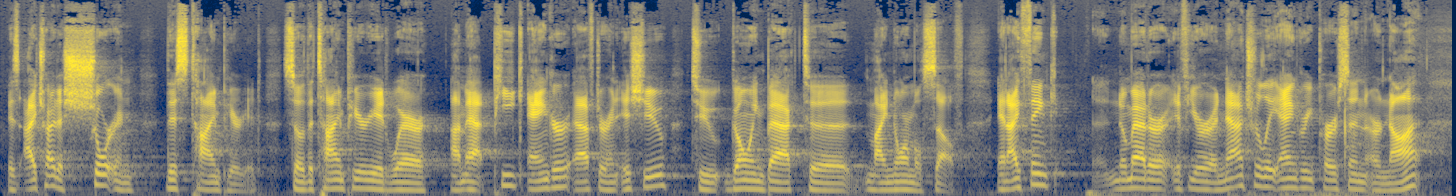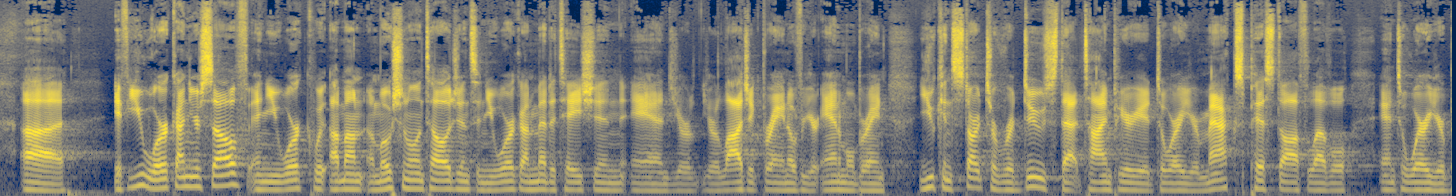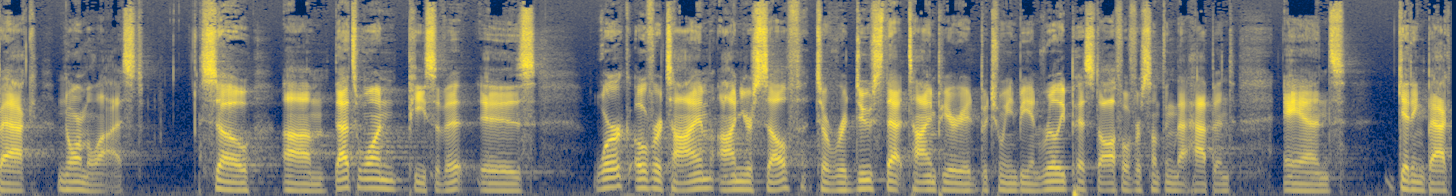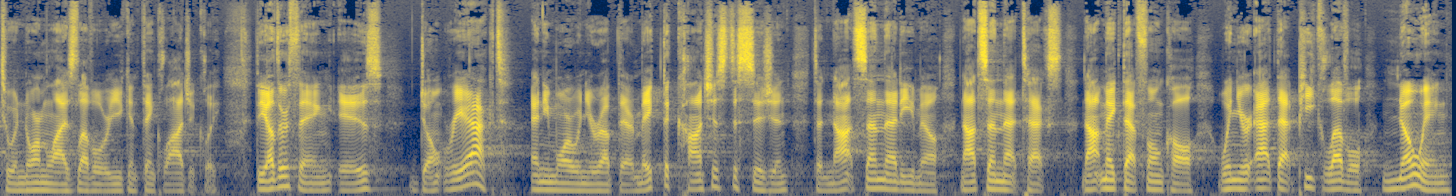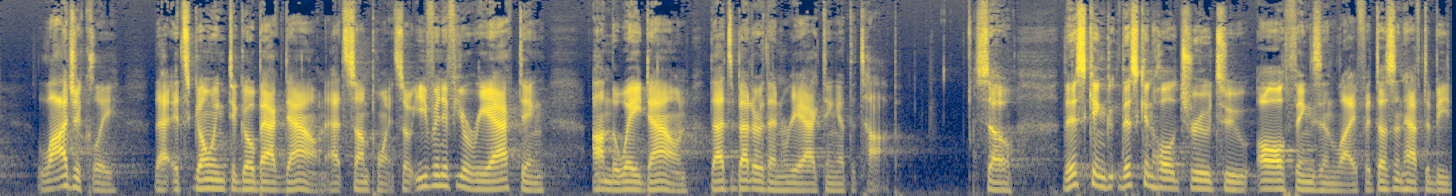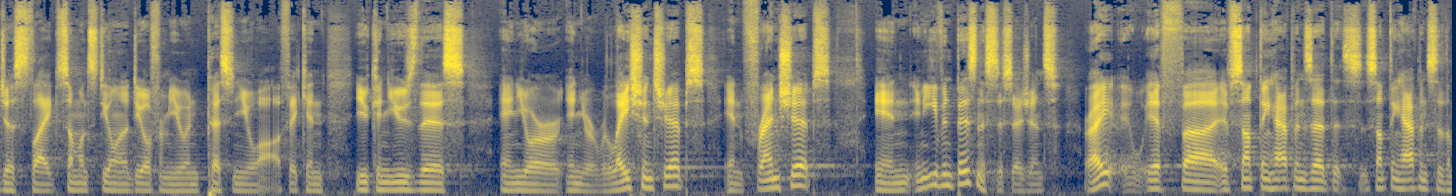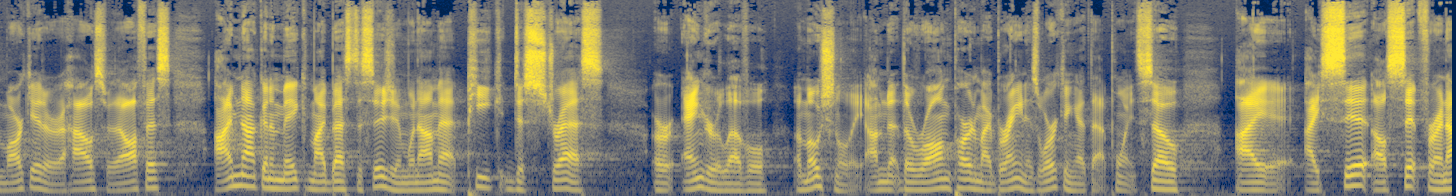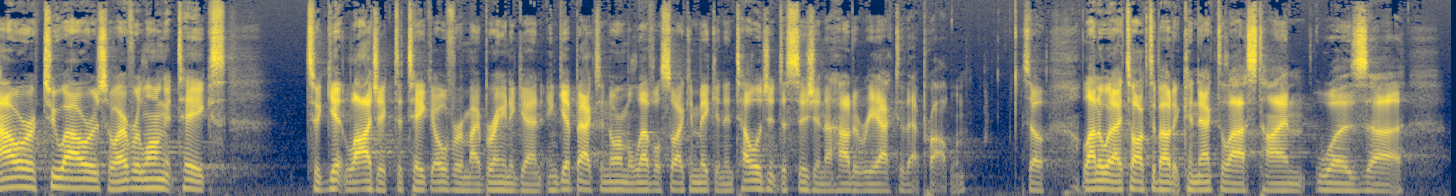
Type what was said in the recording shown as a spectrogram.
is I try to shorten this time period. So, the time period where I'm at peak anger after an issue to going back to my normal self. And I think no matter if you're a naturally angry person or not, uh, if you work on yourself and you work with on emotional intelligence and you work on meditation and your your logic brain over your animal brain, you can start to reduce that time period to where you're max pissed off level and to where you're back normalized. So um, that's one piece of it is work over time on yourself to reduce that time period between being really pissed off over something that happened and getting back to a normalized level where you can think logically. The other thing is don't react anymore when you're up there. Make the conscious decision to not send that email, not send that text, not make that phone call when you're at that peak level, knowing logically that it's going to go back down at some point. So even if you're reacting on the way down, that's better than reacting at the top. So this can this can hold true to all things in life. It doesn't have to be just like someone stealing a deal from you and pissing you off. It can you can use this in your in your relationships, in friendships, in in even business decisions right? If uh, if something happens at the, something happens to the market or a house or the office, I'm not going to make my best decision when I'm at peak distress or anger level emotionally. I'm the wrong part of my brain is working at that point. So I I sit, I'll sit for an hour, 2 hours, however long it takes to get logic to take over my brain again and get back to normal level so I can make an intelligent decision on how to react to that problem. So a lot of what I talked about at Connect last time was uh,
